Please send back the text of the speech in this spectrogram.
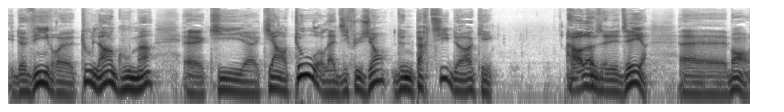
et de vivre tout l'engouement euh, euh, qui entoure la diffusion d'une partie de hockey. Alors là, vous allez dire, euh, bon,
